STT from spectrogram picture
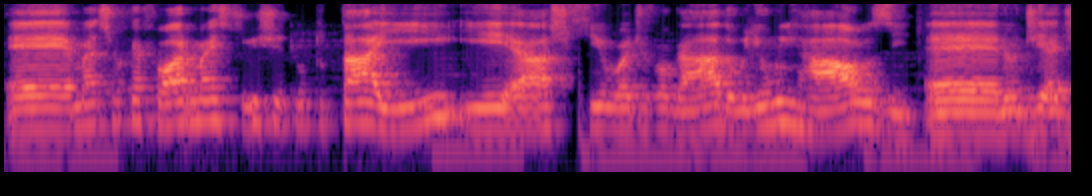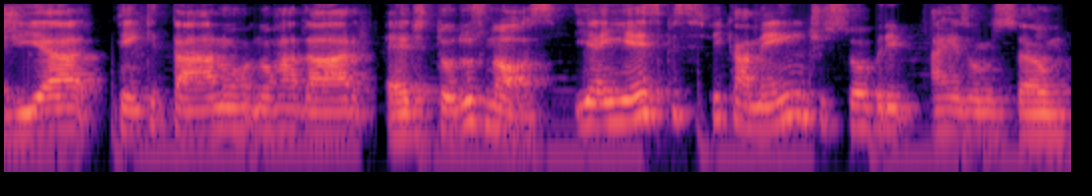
É, mas, de qualquer forma, o Instituto está aí e acho que o advogado e o in-house é, no dia a dia tem que estar tá no, no, radar é, de todos nós. E aí, especificamente sobre a resolução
